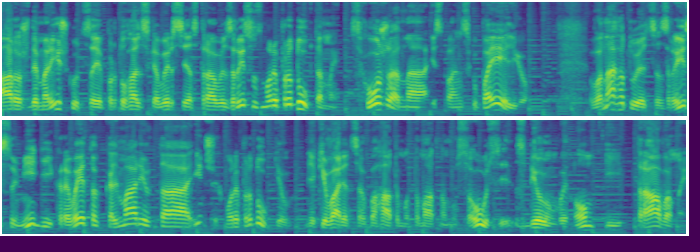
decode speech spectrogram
Арош де Марішку це португальська версія страви з рису з морепродуктами, схожа на іспанську паелью. Вона готується з рису, мідій, креветок, кальмарів та інших морепродуктів, які варяться в багатому томатному соусі з білим вином і травами.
